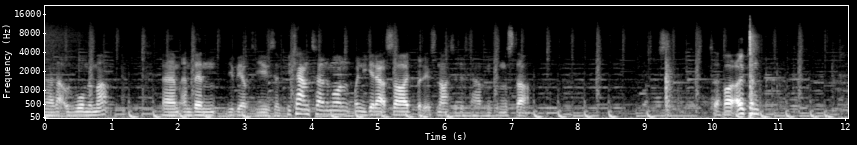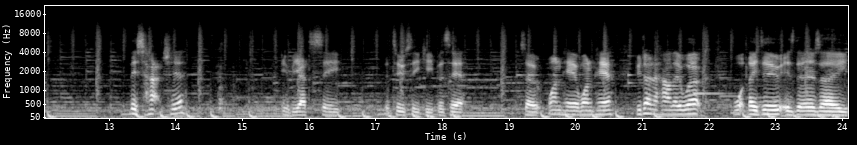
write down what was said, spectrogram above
Uh, that would warm them up. Um, and then you'll be able to use them. You can turn them on when you get outside, but it's nicer just to have them from the start. So if I open this hatch here, you'll be able to see the two Seakeepers here. So one here, one here. If you don't know how they work, what they do is there's a,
